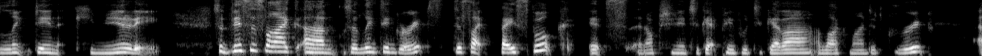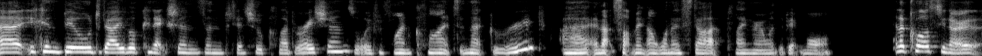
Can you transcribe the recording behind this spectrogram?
LinkedIn community. So this is like um, so LinkedIn groups, just like Facebook. It's an opportunity to get people together, a like-minded group. Uh, you can build valuable connections and potential collaborations, or even find clients in that group. Uh, and that's something I want to start playing around with a bit more. And of course, you know,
